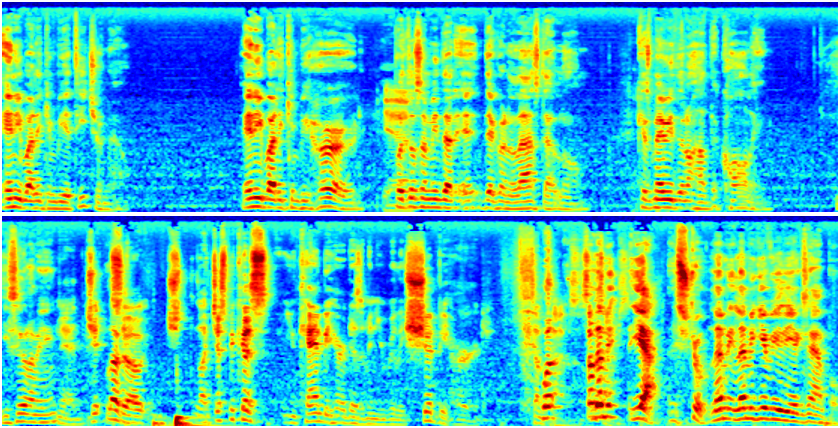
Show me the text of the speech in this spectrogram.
anybody can be a teacher now. Anybody can be heard, yeah. but doesn't mean that it, they're going to last that long, because maybe they don't have the calling. You see what I mean? yeah. J- Look. so j- like just because you can be heard doesn't mean you really should be heard. Sometimes. Well, Sometimes. Let me, yeah, it's true. Let me let me give you the example.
